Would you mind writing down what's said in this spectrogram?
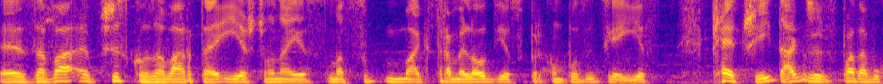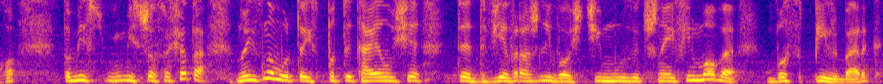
e, zawa wszystko zawarte i jeszcze ona jest, ma, ma ekstra melodię, super kompozycję i jest catchy, tak, że wpada w ucho, to mistrz, mistrzostwo świata. No i znowu tutaj spotykają się te dwie wrażliwości muzyczne i filmowe, bo Spielberg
